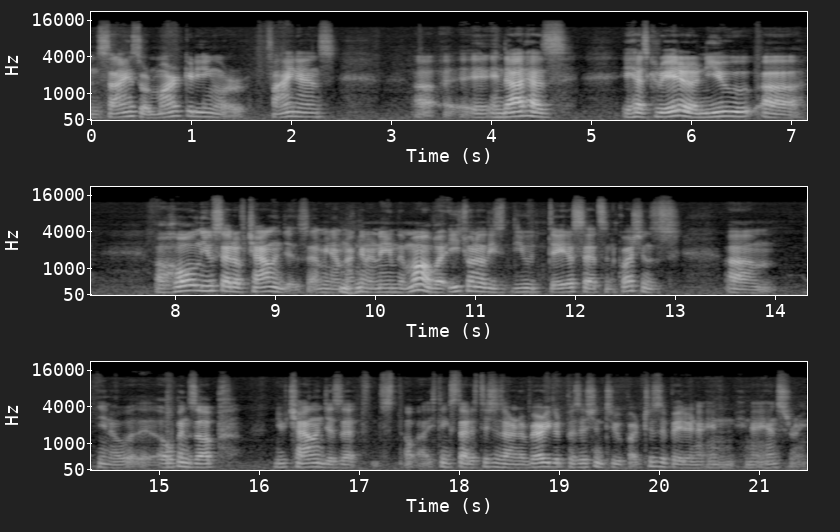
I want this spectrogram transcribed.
in science or marketing or finance, uh, and that has it has created a new uh, a whole new set of challenges. I mean, I'm not Mhm. going to name them all, but each one of these new data sets and questions, um, you know, opens up new challenges that st- I think statisticians are in a very good position to participate in in, in answering.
